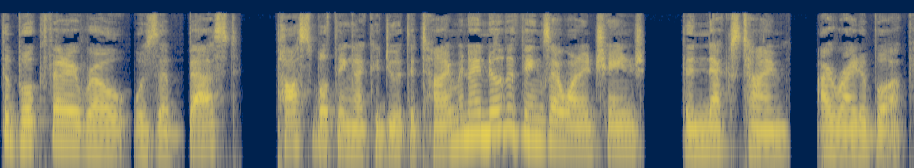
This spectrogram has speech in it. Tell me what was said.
the book that I wrote was the best possible thing I could do at the time. And I know the things I want to change the next time I write a book.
